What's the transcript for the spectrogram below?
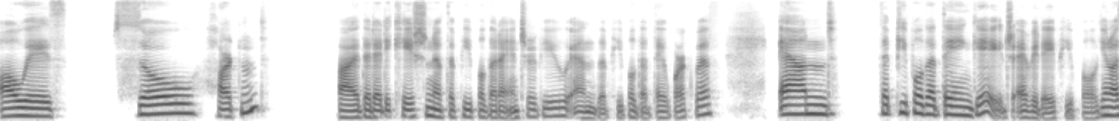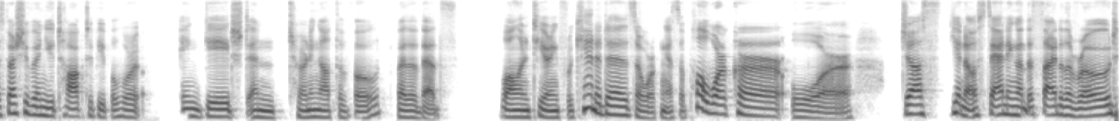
always so heartened by the dedication of the people that I interview and the people that they work with. And the people that they engage, everyday people, you know, especially when you talk to people who are engaged and turning out the vote, whether that's volunteering for candidates or working as a poll worker or just, you know, standing on the side of the road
